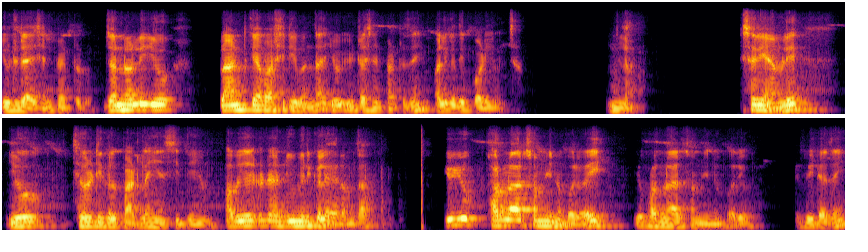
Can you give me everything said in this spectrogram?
युटिलाइजेसन फ्याक्टर हो। जनरली यो प्लान्ट क्यापासिटी भन्दा यो युटिलाइजेसन फ्याक्टर चाहिँ अलिकति बढी हुन्छ। ल। यसरी हामीले यो थ्योरिटिकल पार्टलाई यहाँ सिद्ध्यायौँ अब यो एउटा न्युमेरिकल हेरौँ त। यो यो फर्मुलाहरू सम्झिनु पऱ्यो है। यो फर्मुलाहरू सम्झिनु पऱ्यो यो दुइटा चाहिँ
